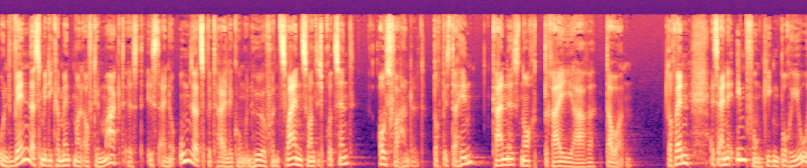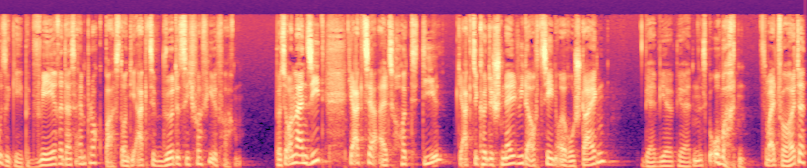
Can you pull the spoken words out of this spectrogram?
Und wenn das Medikament mal auf dem Markt ist, ist eine Umsatzbeteiligung in Höhe von 22 Prozent ausverhandelt. Doch bis dahin kann es noch drei Jahre dauern. Doch wenn es eine Impfung gegen Borreliose gäbe, wäre das ein Blockbuster und die Aktie würde sich vervielfachen. Börse Online sieht die Aktie als Hot Deal. Die Aktie könnte schnell wieder auf 10 Euro steigen. Wir, wir werden es beobachten. Soweit für heute.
